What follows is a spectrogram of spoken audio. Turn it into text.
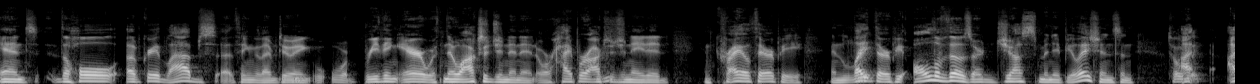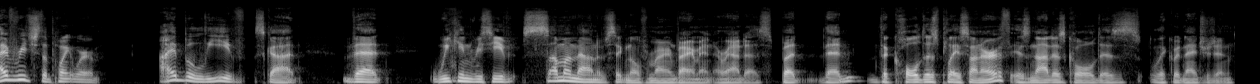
And the whole upgrade labs uh, thing that I'm doing, breathing air with no oxygen in it or hyper oxygenated mm-hmm. and cryotherapy and light right. therapy, all of those are just manipulations. And totally. I, I've reached the point where I believe, Scott, that we can receive some amount of signal from our environment around us, but that mm-hmm. the coldest place on earth is not as cold as liquid nitrogen.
